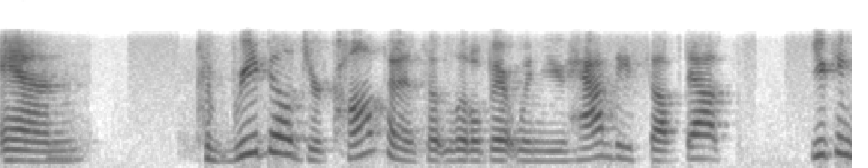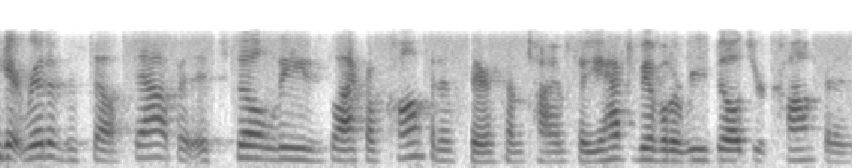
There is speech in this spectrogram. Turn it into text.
And to rebuild your confidence a little bit when you have these self doubts, you can get rid of the self doubt, but it still leaves lack of confidence there sometimes. So you have to be able to rebuild your confidence.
